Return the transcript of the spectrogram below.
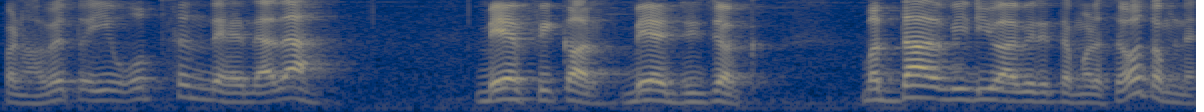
પણ હવે તો એ ઓપ્શન દે દાદા. બે ફિકર, બે ઝીઝક. બધા વીડિયો આવી રીતે મળશે હો તમને.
